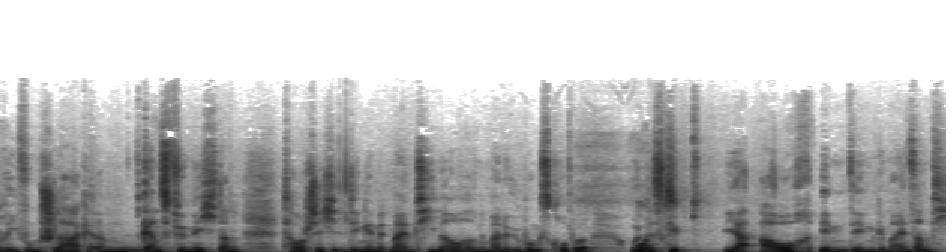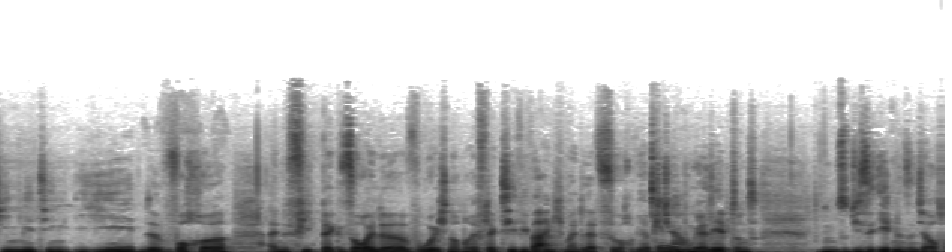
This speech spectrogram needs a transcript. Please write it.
Briefumschlag, ähm, Mhm. ganz für mich, dann tausche ich Dinge mit meinem Team aus, also mit meiner Übungsgruppe. Und, Und? es gibt ja auch in dem gemeinsamen Teammeeting jede Woche eine Feedback-Säule, wo ich nochmal reflektiere, wie war eigentlich meine letzte Woche, wie habe ich die Genau. Übung erlebt und ähm, so diese Ebenen sind ja auch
